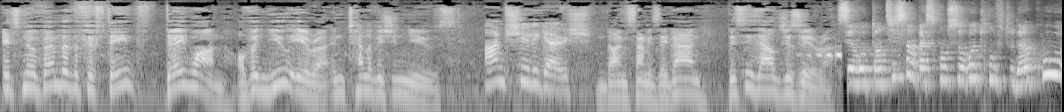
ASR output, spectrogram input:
It's November the 15th, day one of a new era in television news. I'm Shuli Ghosh. And I'm Sami Zaidan. This is Al Jazeera. C'est retentissant parce qu'on se retrouve tout d'un coup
